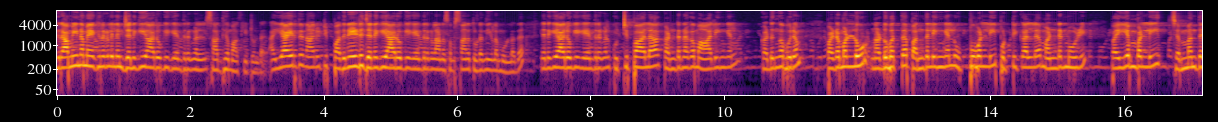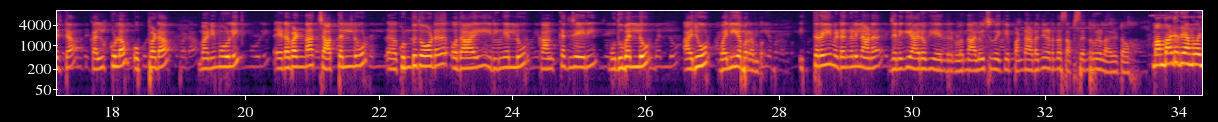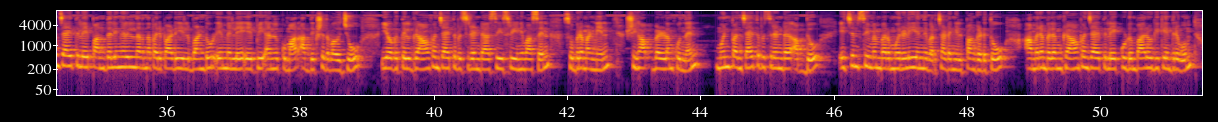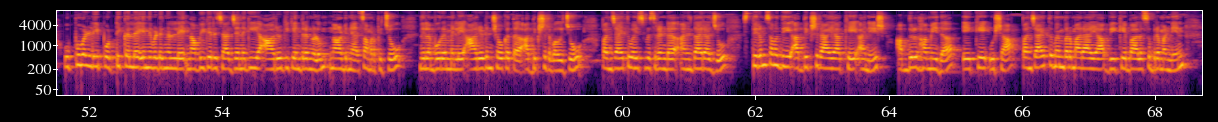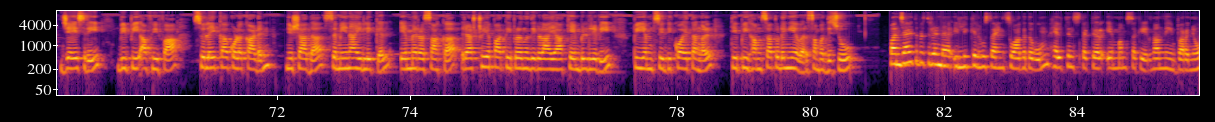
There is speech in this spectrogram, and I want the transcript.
ഗ്രാമീണ മേഖലകളിലും ജനകീയ ആരോഗ്യ കേന്ദ്രങ്ങൾ സാധ്യമാക്കിയിട്ടുണ്ട്. അയ്യായിരത്തി നാനൂറ്റി പതിനേഴ് ജനകീയ ആരോഗ്യ കേന്ദ്രങ്ങളാണ് സംസ്ഥാനത്തുടനീളമുള്ളത് ജനകീയ ആരോഗ്യ കേന്ദ്രങ്ങൾ കുറ്റിപ്പാല കണ്ടനകം ആലിങ്ങൽ കടുങ്ങപുരം പഴമള്ളൂർ നടുവത്ത് പന്തലിങ്ങൽ ഉപ്പുവള്ളി പൊട്ടിക്കല്ല് മണ്ടൻമൂഴി പയ്യമ്പള്ളി ചെമ്മന്തിട്ട കൽക്കുളം ഉപ്പട മണിമൂളി എടവണ്ണ ചാത്തല്ലൂർ കുണ്ടുതോട് ഒതായി ഇരിങ്ങല്ലൂർ കാക്കഞ്ചേരി മുതുവല്ലൂർ അരൂർ വലിയ പറമ്പ് ഇത്രയും ഇടങ്ങളിലാണ് ജനകീയ ആരോഗ്യ കേന്ദ്രങ്ങൾ. ഒന്ന് ആലോചിച്ച് നോക്കിയേ പണ്ട് അടഞ്ഞു കിടന്ന സബ് സെന്ററുകളാണ് കേട്ടോ. മമ്പാട് ഗ്രാമപഞ്ചായത്തിലെ പന്തലിങ്ങലിൽ നടന്ന പരിപാടിയിൽ Wandoor M L A A P Anilkumar അധ്യക്ഷത വഹിച്ചു. യോഗത്തിൽ ഗ്രാമപഞ്ചായത്ത് പ്രസിഡന്റ് സി ശ്രീനിവാസൻ സുബ്രഹ്മണ്യൻ ഷിഹാബ് വെള്ളംകുന്നൻ മുൻ panchayat president Abdu H M C member Murali എന്നിവർ ചടങ്ങിൽ പങ്കെടുത്തു. അമരമ്പലം ഗ്രാമപഞ്ചായത്തിലെ കുടുംബാരോഗ്യ കേന്ദ്രവും ഉപ്പുവള്ളി പൊട്ടിക്കല്ല് എന്നിവിടങ്ങളിലെ നവീകരിച്ച ജനകീയ ആരോഗ്യ കേന്ദ്രങ്ങളും നാടിന് സമർപ്പിച്ചു. Nilambur M L A Aryadan Shoukath അധ്യക്ഷത വഹിച്ചു. പഞ്ചായത്ത് വൈസ് പ്രസിഡന്റ് അനിത രാജു സ്ഥിരം സമിതി അധ്യക്ഷരായ K. Aneesh Abdul Hameed A K Usha panchayat മെമ്പർമാരായ V K Balasubramanian Jayasree V P Afeefa Sulaika Kolakkadan Nishada Semeena Illikkal M A Razak രാഷ്ട്രീയ party പ്രതിനിധികളായ Kembil Ravi P M Siddikoya Thangal T P Hamza തുടങ്ങിയവർ സംബന്ധിച്ചു. Panchayat president Illikkal Hussain സ്വാഗതവും health inspector M M Zakir നന്ദിയും പറഞ്ഞു.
